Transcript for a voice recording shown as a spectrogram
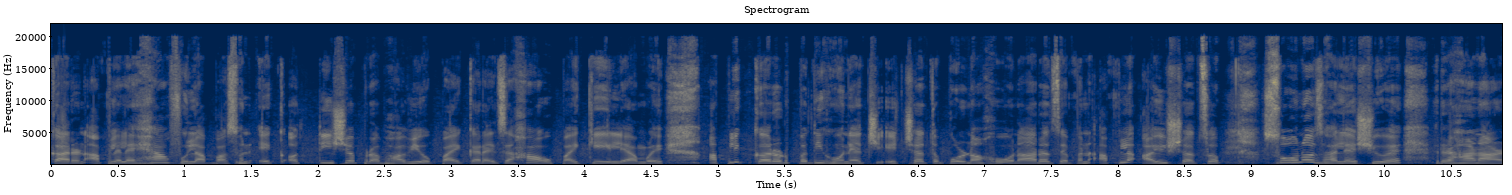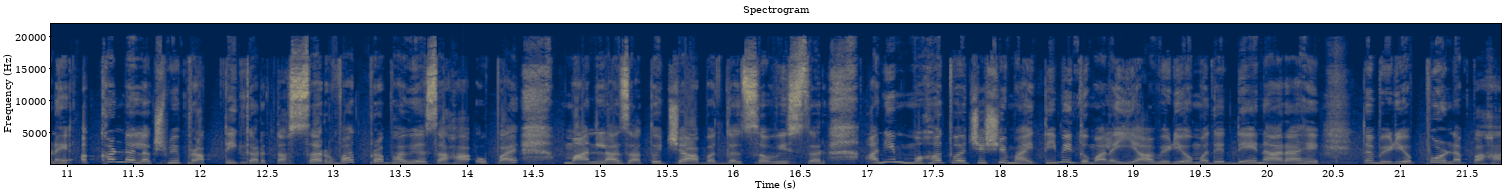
कारण आपल्याला ह्या फुलापासून एक अतिशय प्रभावी उपाय करायचा. हा उपाय केल्यामुळे आपली करोडपती होण्याची इच्छा तर पूर्ण होणारच आहे. पण आपलं आयुष्याचं सोनं झाल्याशिवाय राहणार नाही. अखंड लक्ष्मी प्राप्ती करता सर्वात प्रभावी असा हा उपाय मानला जातो ज्याबद्दल सविस्तर आणि महत्त्वाची अशी माहिती मी तुम्हाला या व्हिडिओमध्ये देणार आहे. तर व्हिडिओ पूर्ण पहा.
